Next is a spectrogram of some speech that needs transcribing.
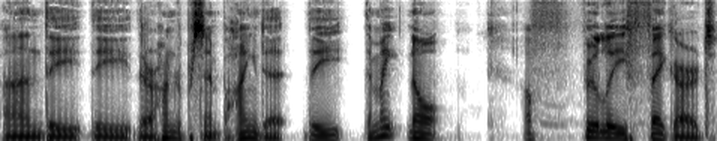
and they they they're 100 percent behind it, they they might not have fully figured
